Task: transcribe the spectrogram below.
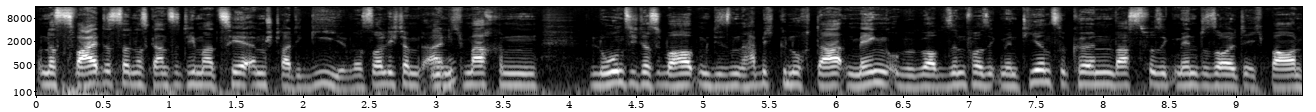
Und das zweite ist dann das ganze Thema CRM-Strategie. Was soll ich damit mhm. eigentlich machen? Lohnt sich das überhaupt mit diesen, habe ich genug Datenmengen, um überhaupt sinnvoll segmentieren zu können? Was für Segmente sollte ich bauen?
